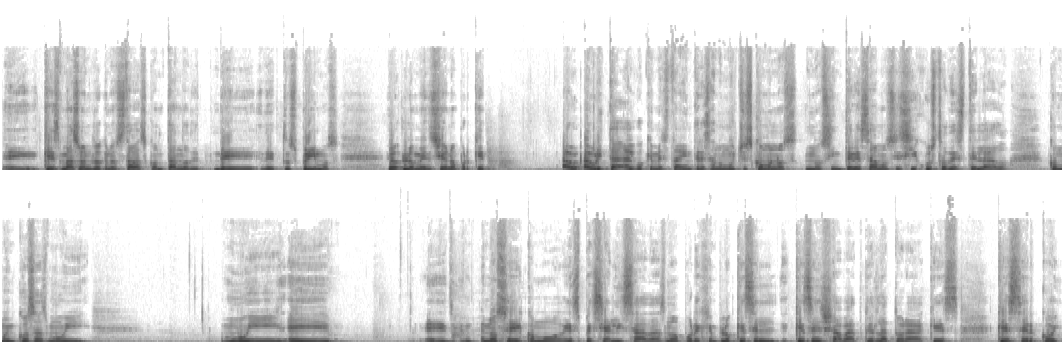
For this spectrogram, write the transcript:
Eh, que es más o menos lo que nos estabas contando de, tus primos. Lo, menciono porque ahorita algo que me está interesando mucho es cómo nos, nos interesamos, y sí, justo de este lado, como en cosas muy, muy, eh, eh, no sé, como especializadas, ¿no? Por ejemplo, ¿qué es el, qué es el Shabbat? ¿Qué es la Torah? ¿Qué es, qué es ser Koy?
